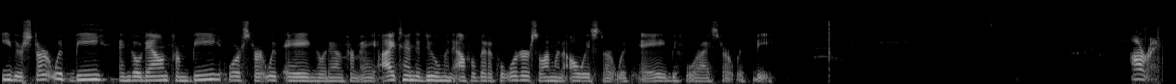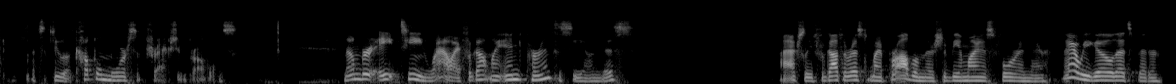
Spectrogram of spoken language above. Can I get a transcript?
either start with B and go down from B or start with A and go down from A. I tend to do them in alphabetical order, so I'm going to always start with A before I start with B. All right, let's do a couple more subtraction problems. Number 18. Wow, I forgot my end parenthesis on this. I actually forgot the rest of my problem. There should be a minus 4 in there. There we go. That's better.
